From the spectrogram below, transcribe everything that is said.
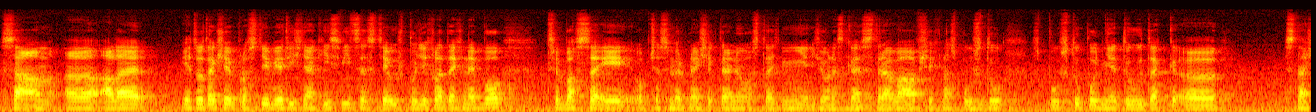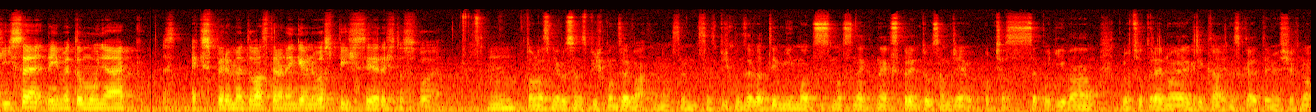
sám, eh, ale je to tak, že prostě věříš nějaký svý cestě už po těch letech, nebo třeba se i občas mrkneš, jak trénují ostatní, že jo, dneska je strava a všechno, spoustu, spoustu podnětů, tak uh, snažíš se, dejme tomu nějak experimentovat s tréninkem, nebo spíš si jedeš to svoje? Hmm, v tomhle směru jsem spíš konzerva. No, jsem, jsem spíš konzervativní, moc, moc ne, neexperimentuju, samozřejmě občas se podívám, kdo co trénuje, jak říkáš, dneska je téměř všechno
